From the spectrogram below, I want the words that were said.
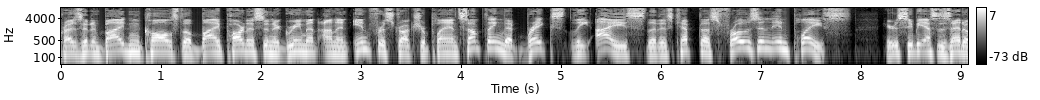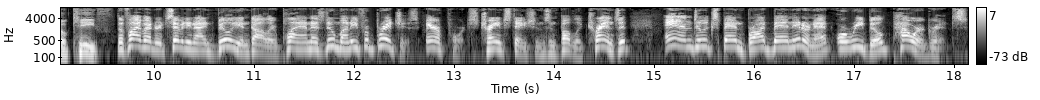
President Biden calls the bipartisan agreement on an infrastructure plan something that breaks the ice that has kept us frozen in place. Here's CBS's Ed O'Keefe. The $579 billion plan has new money for bridges, airports, train stations, and public transit, and to expand broadband internet or rebuild power grids.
